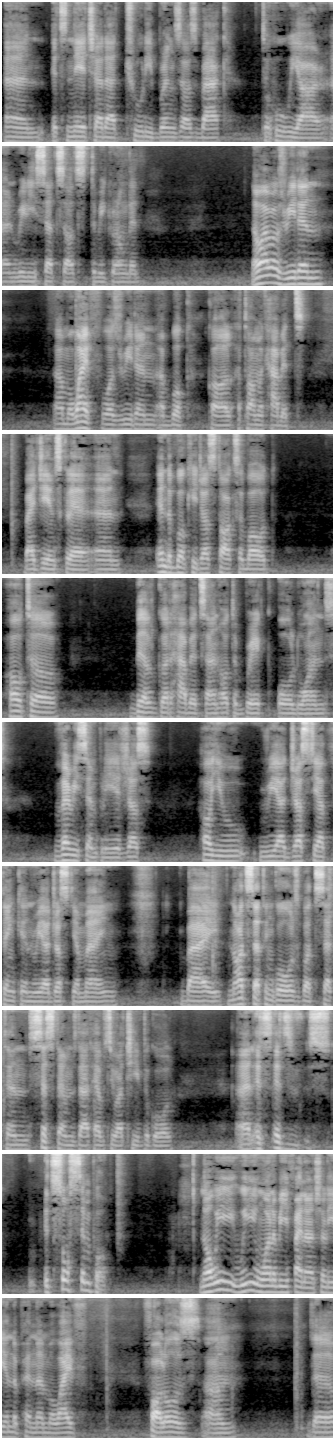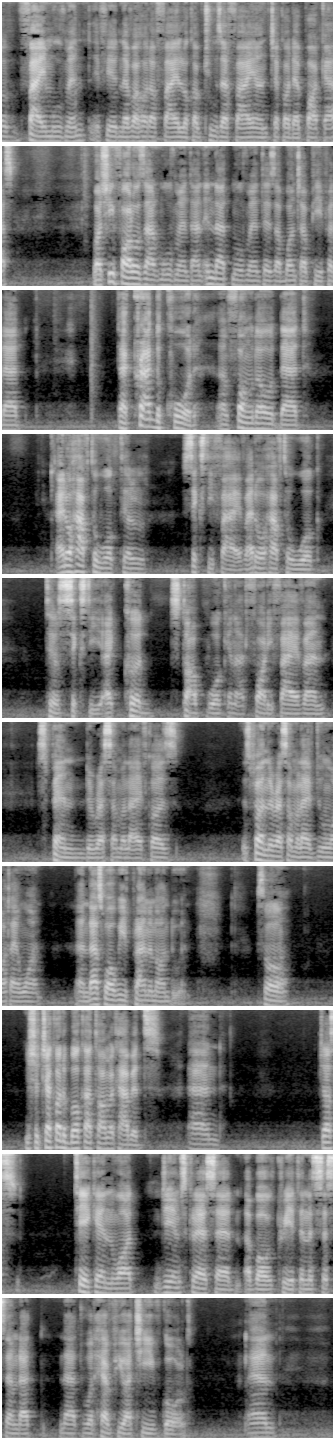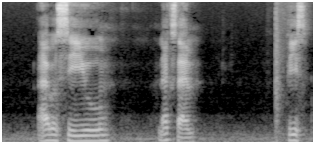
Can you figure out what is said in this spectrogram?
and it's nature that truly brings us back to who we are and really sets us to be grounded. Now, I was reading, uh, my wife was reading a book called Atomic Habits by James Clear, and in the book, he just talks about how to build good habits and how to break old ones. Very simply, it's just how you readjust your thinking, readjust your mind by not setting goals but setting systems that helps you achieve the goal. And it's it's it's so simple. No, we we want to be financially independent. My wife follows um, the FI movement. If you've never heard of FI, look up Choose a FI and check out their podcast. But she follows that movement, and in that movement is a bunch of people that that cracked the code and found out that I don't have to work till 65. I don't have to work till 60. I could stop working at 45 and spend the rest of my life because spend the rest of my life doing what I want. And that's what we're planning on doing. So you should check out the book Atomic Habits and just take in what James Clear said about creating a system that that would help you achieve goals. And I will see you next time. Peace.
